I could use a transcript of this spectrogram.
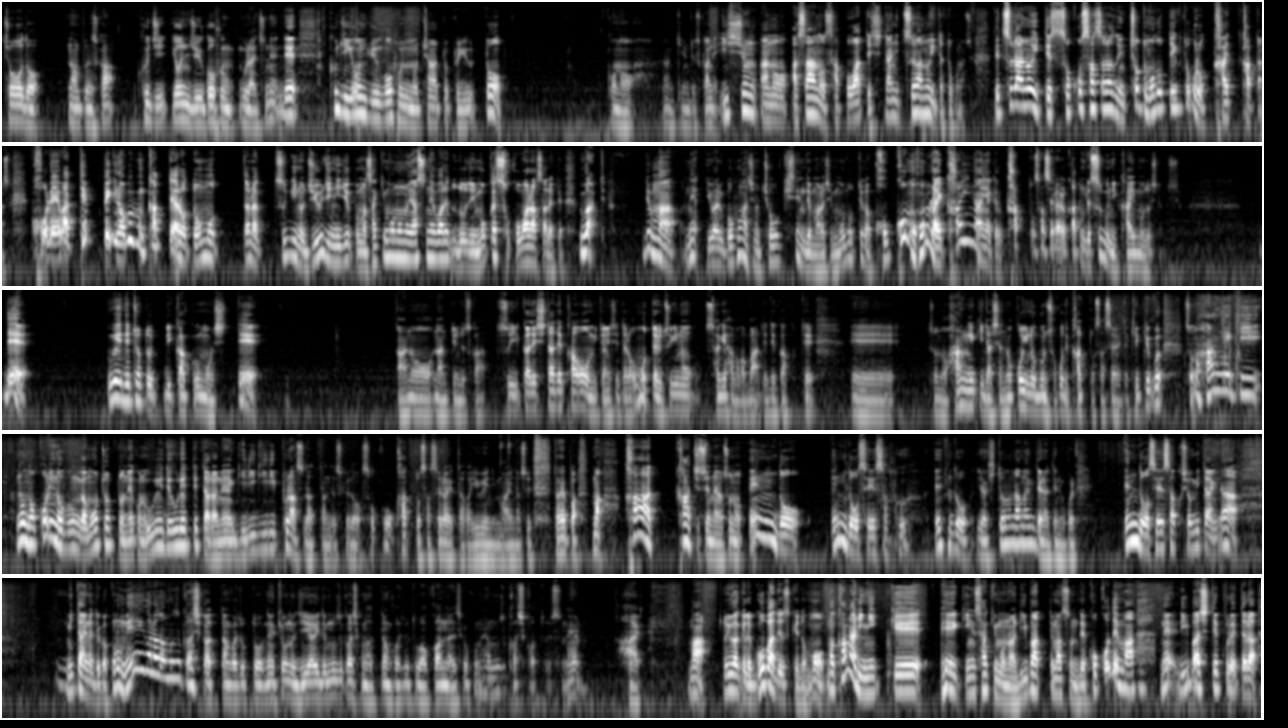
ちょうど何分ですか？9時45分ぐらいですね。で9時45分のチャートというとこの何て言うんですかね。一瞬あの朝のサポワって下に貫いたところなんですよ。で貫いてそこ刺さらずにちょっと戻っていくところを買ったんですこれは鉄壁の部分買ったやろと思ったら次の10時20分、まあ、先物の安値割れと同時にもう一回そこ割らされてうわって。でもまあねいわゆる5分足の長期戦でもあるし戻ってからここも本来買いなんやけどカットさせられるかと思ってすぐに買い戻したんですよ。で上でちょっと利確もしてあの何て言うんですか追加で下で買おうみたいにしてたら思ったより次の下げ幅がバンってでかくて、えその反撃出した残りの分そこでカットさせられて結局その反撃の残りの分がもうちょっとねこの上で売れてたらねギリギリプラスだったんですけどそこをカットさせられたがゆえにマイナス。だからやっぱまあカーカーチスじゃないわ。その遠藤遠藤製作？遠藤いや人の名前みたいになってるのこれ。遠藤製作所みたいなみたいなというかこの銘柄が難しかったんかちょっとね今日の試合で難しくなったんかちょっと分かんないですけどこの辺難しかったですね。はい。まあというわけで5場ですけども、まあ、かなり日経平均先物はリバってますんでここでまあねリバしてくれたら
